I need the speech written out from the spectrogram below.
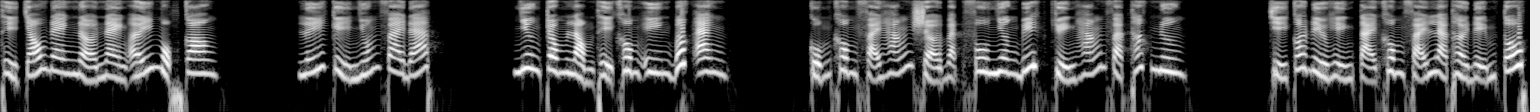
thì cháu đang nợ nàng ấy một con." Lý Kỳ nhún vai đáp, nhưng trong lòng thì không yên bất an. Cũng không phải hắn sợ Bạch phu nhân biết chuyện hắn và thất nương. Chỉ có điều hiện tại không phải là thời điểm tốt.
